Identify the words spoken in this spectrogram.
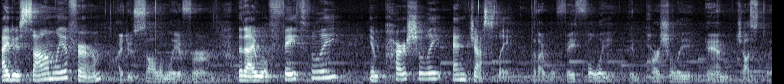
I do solemnly affirm I do solemnly affirm that I will faithfully, impartially, and justly that I will faithfully, impartially, and justly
